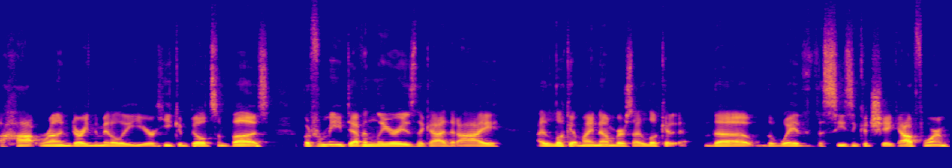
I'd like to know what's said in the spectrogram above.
a hot run during the middle of the year, he could build some buzz. But for me, Devin Leary is the guy that I I look at my numbers, I look at the the way that the season could shake out for him,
